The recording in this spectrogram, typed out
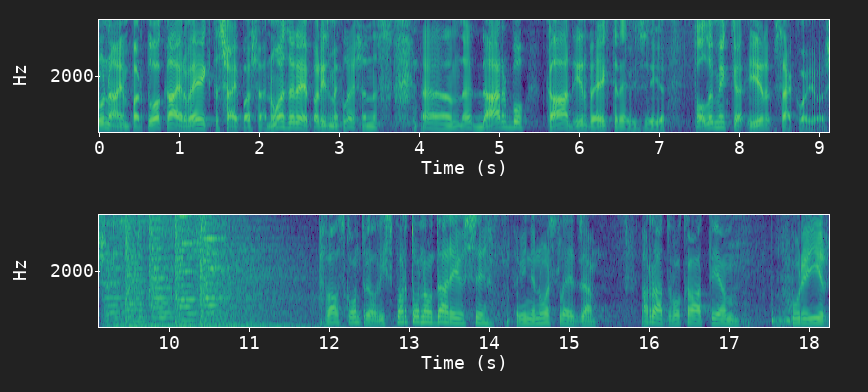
runājam par to, kā ir veikta šai pašā nozarē, par izmeklēšanas um, darbu, kāda ir veikta revizija. Polemika ir sekojoša. Valsts kontrole vispār to nav darījusi. Viņa noslēdza ar advokātiem, kuri ir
